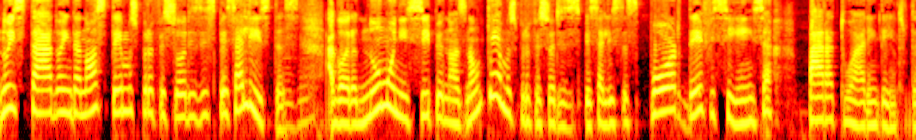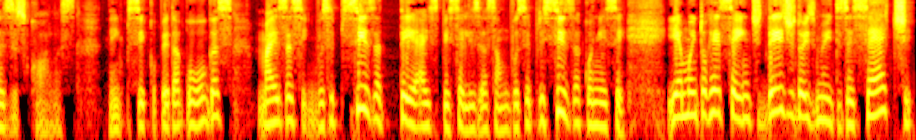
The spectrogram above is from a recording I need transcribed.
No estado ainda nós temos professores especialistas. Agora, no município, nós não temos professores especialistas por deficiência para atuarem dentro das escolas. Nem psicopedagogas, mas assim, você precisa ter a especialização, você precisa conhecer. E é muito recente, desde 2017,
